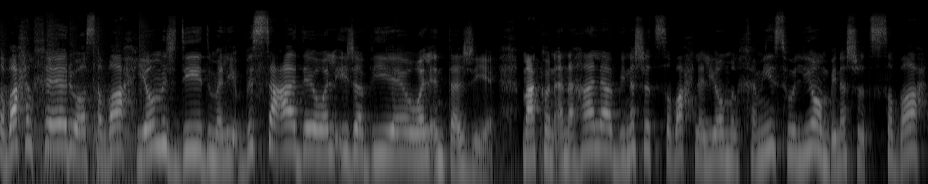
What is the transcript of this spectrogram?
صباح الخير وصباح يوم جديد مليء بالسعادة والإيجابية والإنتاجية. معكم أنا هالة بنشرة الصباح لليوم الخميس واليوم بنشرة الصباح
